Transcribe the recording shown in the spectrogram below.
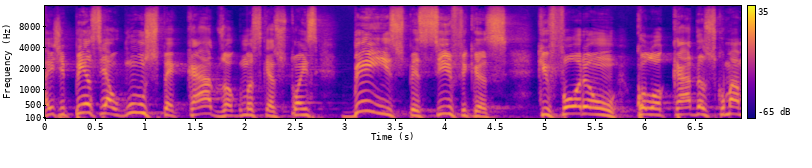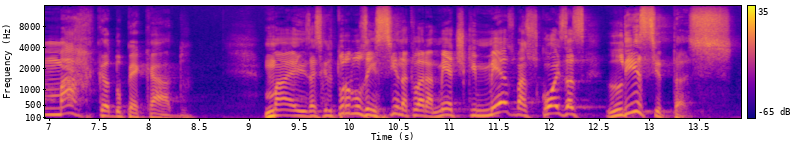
a gente pensa em alguns pecados, algumas questões bem específicas que foram colocadas como a marca do pecado. Mas a Escritura nos ensina claramente que, mesmo as coisas lícitas,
